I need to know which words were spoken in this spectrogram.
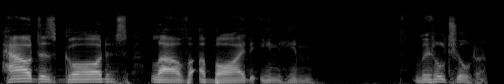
how does God's love abide in him? Little children,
